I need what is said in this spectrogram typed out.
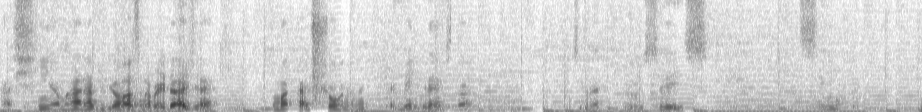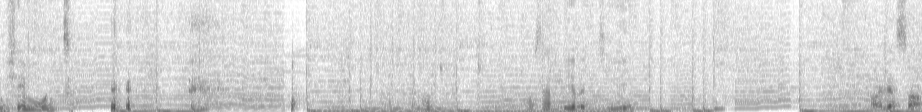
Caixinha maravilhosa, na verdade, né? Uma caixona, né? É bem grande, tá? Vou mostrar aqui pra vocês. Sim, mexer muito. então, vamos abri-la aqui. Olha só.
